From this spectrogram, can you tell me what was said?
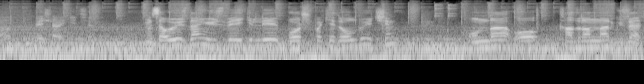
Rahat 5 ay geçirdim. Mesela o yüzden 100 beygirli boş paket olduğu için onda o kadranlar güzel.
